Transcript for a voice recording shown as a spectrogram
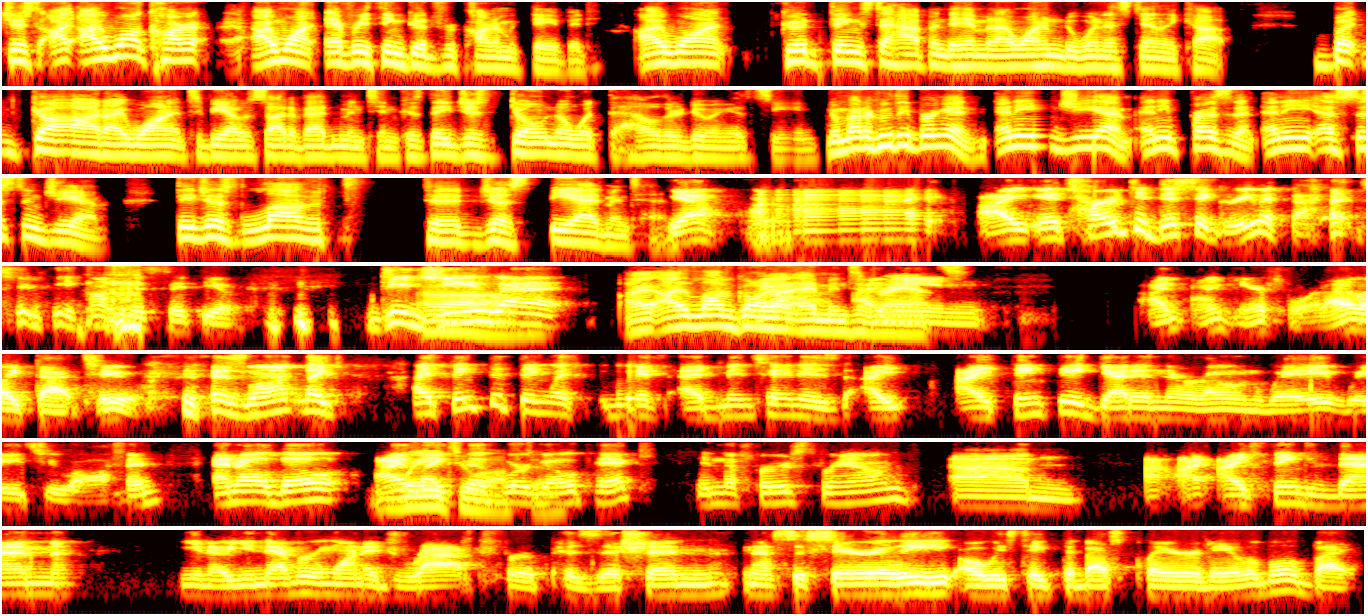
Just I, I want Connor. I want everything good for Connor McDavid. I want good things to happen to him, and I want him to win a Stanley Cup. But God, I want it to be outside of Edmonton because they just don't know what the hell they're doing. It seems no matter who they bring in, any GM, any president, any assistant GM, they just love to just be Edmonton. Yeah, I, I, it's hard to disagree with that. To be honest with you, did you? Oh, Uh, I, I love going on Edmonton I rants. mean, I'm I'm here for it. I like that too. as long like I think the thing with with Edmonton is I I think they get in their own way way too often. And although I Way like the often. Bourgault pick in the first round, um, I, I think them. You know, you never want to draft for position necessarily. Always take the best player available, but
